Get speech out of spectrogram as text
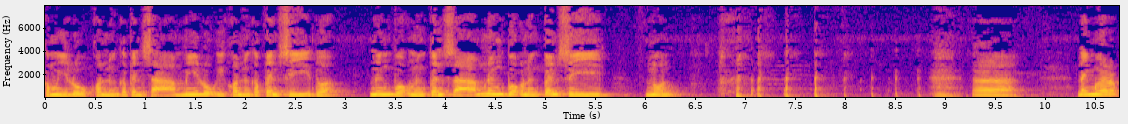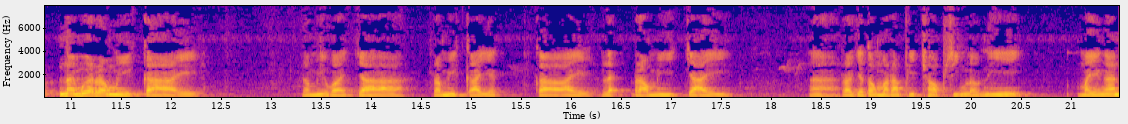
ก็มีลูกคนหนึ่งก็เป็นสามมีลูกอีกคนหนึ่งก็เป็นสี่ด้วยหนึ่งบวกหนึ่งเป็นสามหนึ่งบวกหนึ่งเป็นสี่นุ่นในเมื่อในเมื่อเรามีกาย เรามีวาจา เรามีกายกายและเรามีใจ เราจะต้องมารับผิดชอบสิ่งเหล่านี้ ไม่อย่างนั้น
